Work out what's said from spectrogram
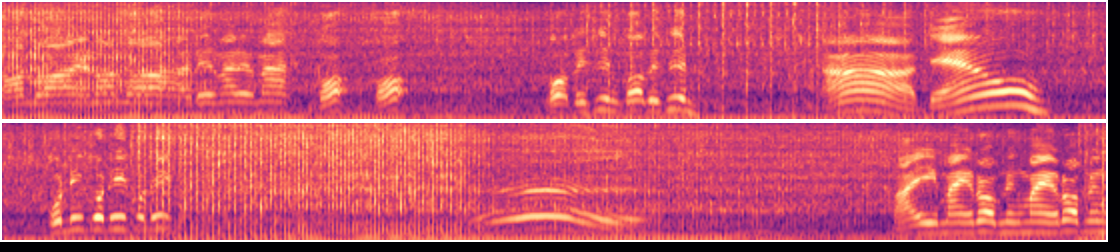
นอนวะแน่นอนวะเดินมาเดินมาเกาะเกาะเกาะไปขึ้นเกาะไปขึ้นอ่าแจ๋วกดดิกดดิกดดิเออไม่ไม่รอบหนึ่งไม่รอบหนึ่ง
